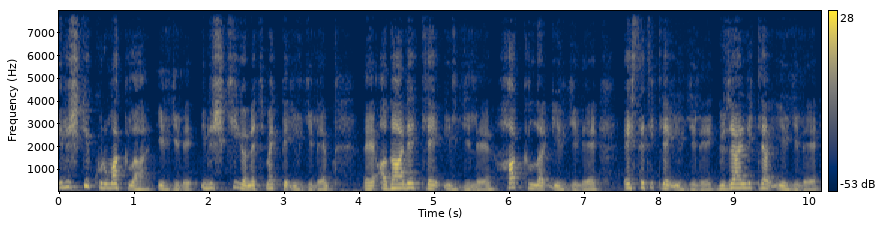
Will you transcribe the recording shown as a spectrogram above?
ilişki kurmakla ilgili, ilişki yönetmekle ilgili, e, adaletle ilgili, hakla ilgili, estetikle ilgili, güzellikle ilgili,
